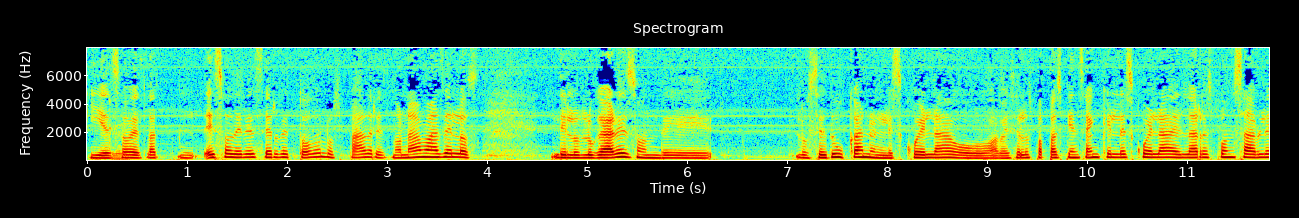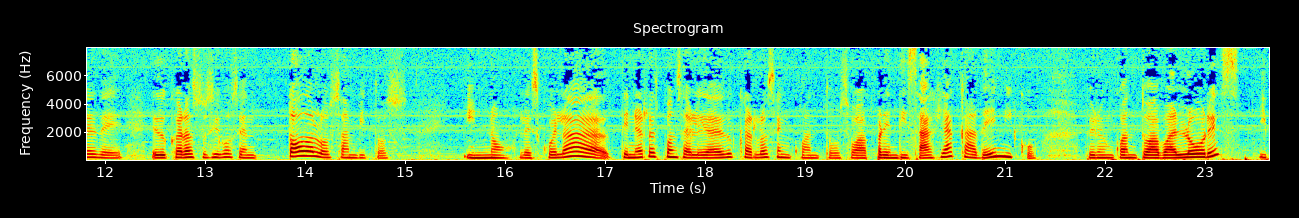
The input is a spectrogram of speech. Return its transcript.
Y eso es la eso debe ser de todos los padres, no nada más de los de los lugares donde los educan en la escuela o a veces los papás piensan que la escuela es la responsable de educar a sus hijos en todos los ámbitos y no, la escuela tiene responsabilidad de educarlos en cuanto a su aprendizaje académico, pero en cuanto a valores y,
